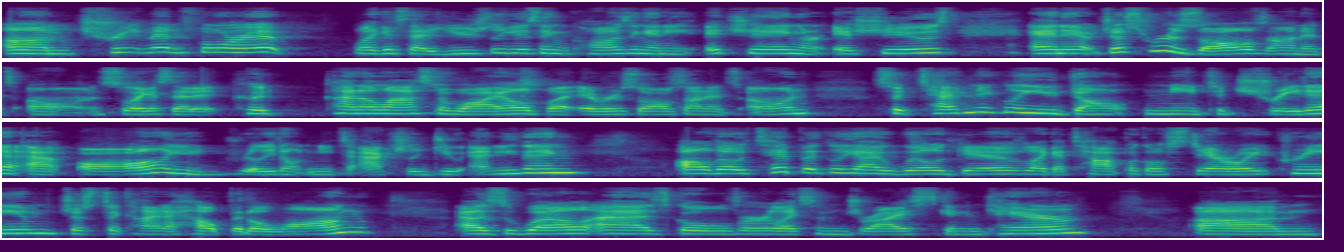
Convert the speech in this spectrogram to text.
Um, treatment for it, like I said, usually isn't causing any itching or issues, and it just resolves on its own. So, like I said, it could kind of last a while, but it resolves on its own. So, technically, you don't need to treat it at all. You really don't need to actually do anything. Although, typically, I will give like a topical steroid cream just to kind of help it along, as well as go over like some dry skin care. Um,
